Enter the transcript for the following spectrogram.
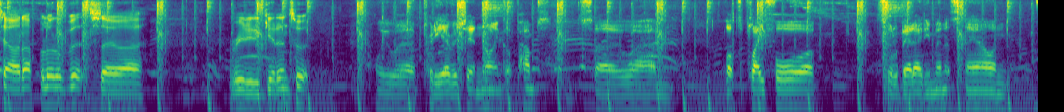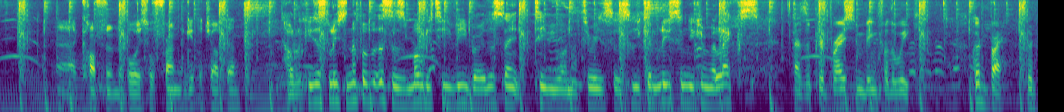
towed up a little bit, so uh, ready to get into it. We were pretty average that night and got pumped. So um, lots to play for. It's all about 80 minutes now and uh, confident the boys will front and get the job done. Hold on, can you just loosen up a bit? This is Māori TV, bro. This ain't TV 103. This is, you can loosen, you can relax. How's the preparation been for the week? Good, bro. Good.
